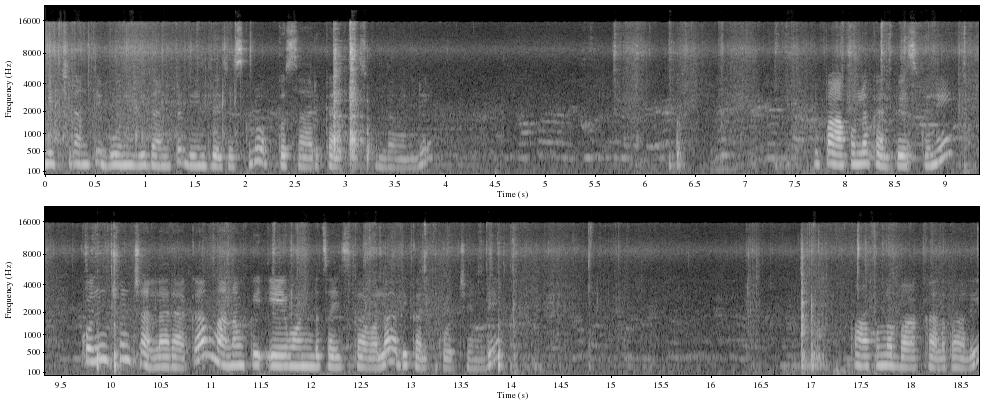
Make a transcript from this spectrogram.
మిక్చర్ అంతా ఈ బూందీ దాంట్లో దీంట్లో వేసేసుకుని ఒక్కసారి కలిపేసుకుందామండి. పాకంలో కలిపేసుకుని కొంచెం చల్లారాక మనకి ఏ వండ సైజు కావాలో అది కలుపుకోవచ్చండి. పాకంలో బాగా కలపాలి.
